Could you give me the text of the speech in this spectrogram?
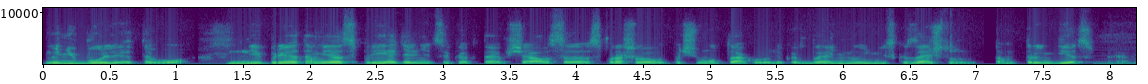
но не более того. Mm. И при этом я с приятельницей как-то общался, спрашивал, почему так, вроде как бы, ну не сказать, что там трендец прямо.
